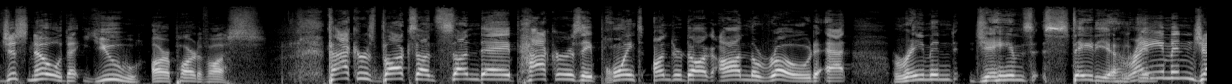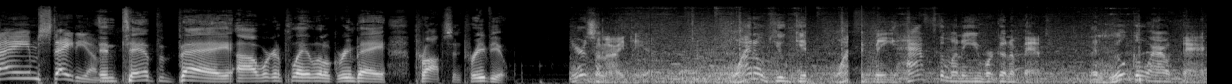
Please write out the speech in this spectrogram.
just know that you are a part of us. Packers Bucks on Sunday. Packers a point underdog on the road at Raymond James Stadium. in- Raymond James Stadium. in Tampa Bay. Uh, we're going to play a little Green Bay props and preview. Here's an idea. Why don't you give give me half the money you were going to bet? Then we'll go out back.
